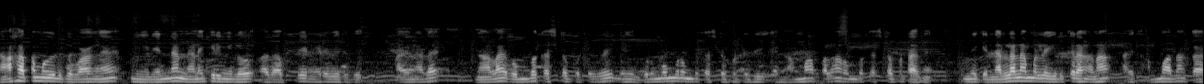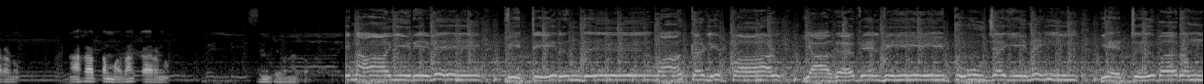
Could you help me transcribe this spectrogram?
நாகாத்தம்மா கோயிலுக்கு வாங்க. நீங்கள் என்ன நினைக்கிறீங்களோ அது அப்படியே நிறைவேறுது. அதனால் நான்லாம் ரொம்ப கஷ்டப்பட்டது எங்கள் குடும்பமும் ரொம்ப கஷ்டப்பட்டது எங்கள் அம்மா அப்பாலாம் ரொம்ப கஷ்டப்பட்டாங்க. இன்றைக்கி நல்ல நிலமையில் இருக்கிறாங்கன்னா அதுக்கு அம்மா தான் காரணம். நாகாத்தம்மா தான் காரணம். நன்றி வணக்கம். ஞாயிறிலே வீட்டிருந்து வாக்களிப்பாள் யாக வேள்வி பூஜையினை ஏற்று வரும்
